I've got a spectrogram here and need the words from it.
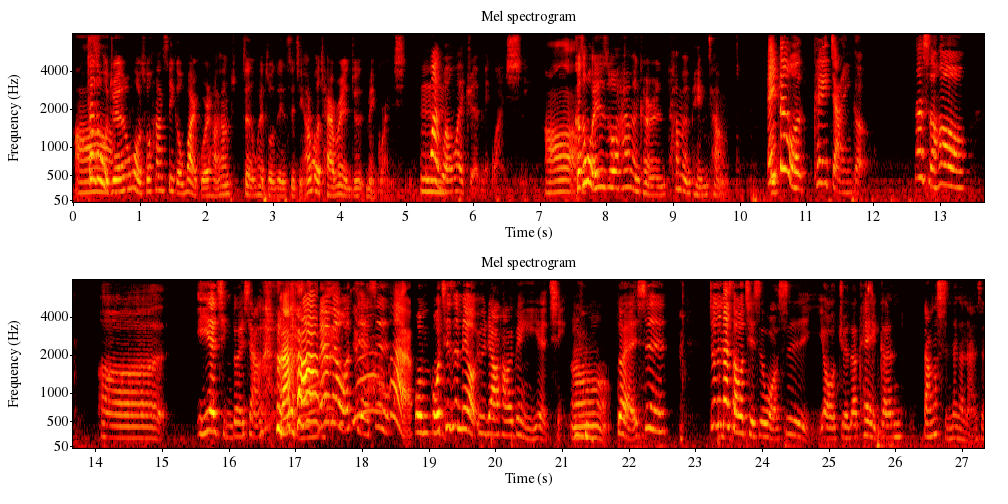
哦但是我觉得，如果说他是一个外国人，好像真的会做这件事情。啊，如果台湾人就是没关系。嗯外国人我也觉得没关系。哦，可是我意思是说，他们可能他们平常哎、但我可以讲一个，那时候呃一夜情对象，没有没有，我解释，我我其实没有预料他会变一夜情，嗯。对，是就是那时候其实我是有觉得可以跟当时那个男生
